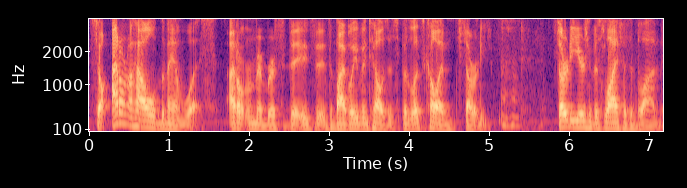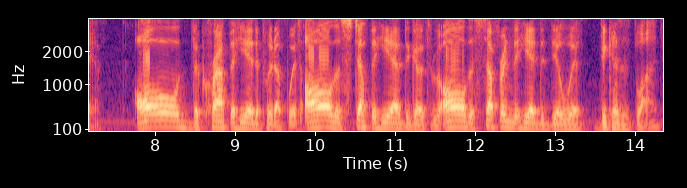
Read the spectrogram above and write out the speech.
So I don't know how old the man was. I don't remember if the, if the Bible even tells us, but let's call him 30. Uh-huh. 30 years of his life as a blind man. All the crap that he had to put up with, all the stuff that he had to go through, all the suffering that he had to deal with because he's blind,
